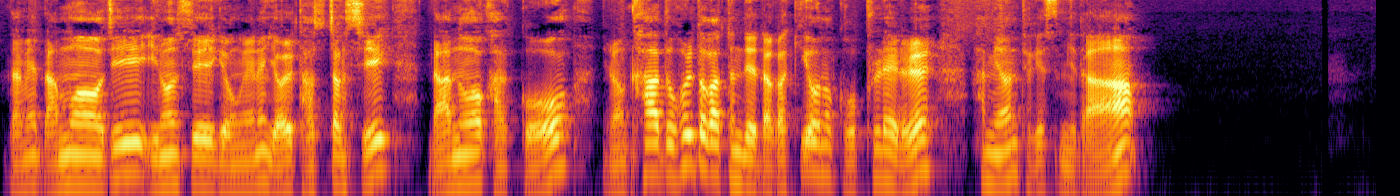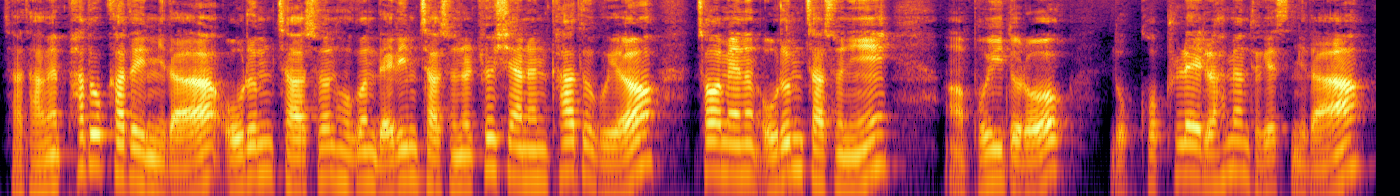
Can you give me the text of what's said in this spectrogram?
그 다음에 나머지 인원수의 경우에는 15장씩 나누어 갖고 이런 카드 홀더 같은 데다가 끼워 놓고 플레이를 하면 되겠습니다. 자, 다음에 파도 카드입니다. 오름 자순 혹은 내림 자순을 표시하는 카드고요. 처음에는 오름 자순이 어, 보이도록 놓고 플레이를 하면 되겠습니다.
